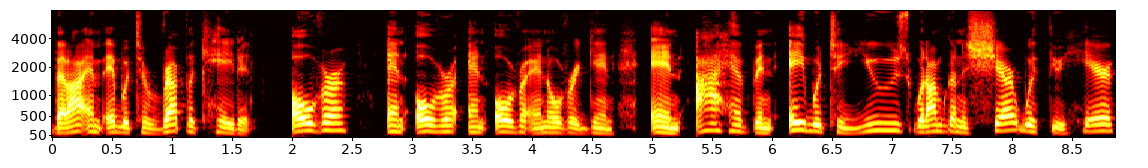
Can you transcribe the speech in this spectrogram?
that I am able to replicate it over and over and over and over again. And I have been able to use what I'm going to share with you here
